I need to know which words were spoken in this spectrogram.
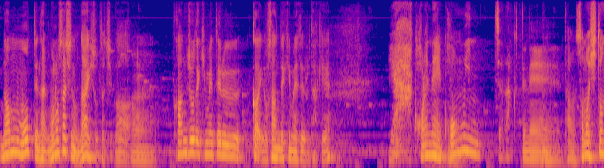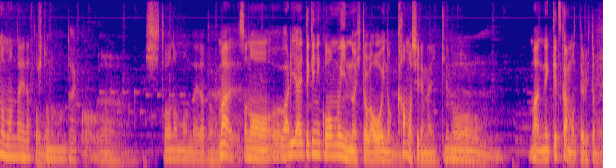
何も持ってない物差しのない人たちうがん。感情で決めてるか予算で決めてるだけ。いやーこれね公務員じゃなくてね、多分その人の問題だと思う。人の問題か。うん人の問題だと。まあその割合的に公務員の人が多いのかもしれないけど、うん。まあ熱血感持ってる人もやっ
